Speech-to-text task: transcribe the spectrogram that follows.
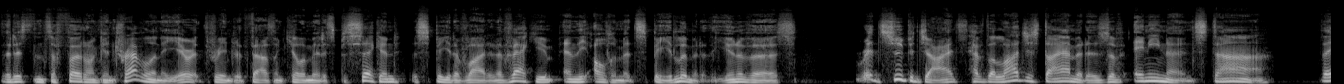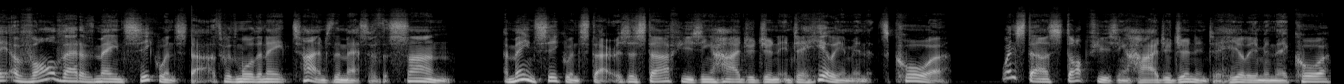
the distance a photon can travel in a year at 300,000 kilometres per second, the speed of light in a vacuum, and the ultimate speed limit of the universe. Red supergiants have the largest diameters of any known star. They evolve out of main sequence stars with more than eight times the mass of the Sun. A main sequence star is a star fusing hydrogen into helium in its core. When stars stop fusing hydrogen into helium in their core,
